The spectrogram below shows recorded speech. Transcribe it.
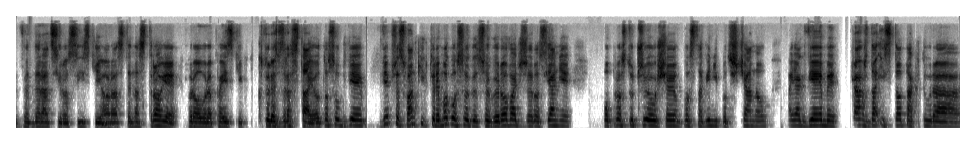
y, Federacji Rosyjskiej oraz te nastroje proeuropejskie, które wzrastają. To są dwie, dwie przesłanki, które mogą sugerować, że Rosjanie po prostu czują się postawieni pod ścianą, a jak wiemy, każda istota, która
